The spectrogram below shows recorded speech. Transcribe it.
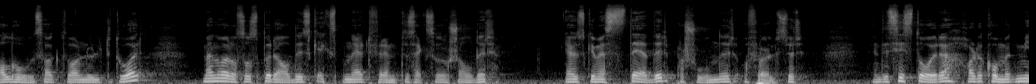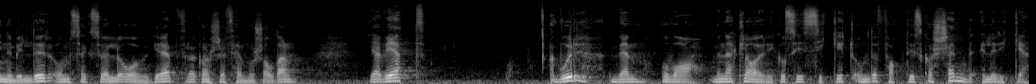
all hovedsak var 0 til 2 år, men var også sporadisk eksponert frem til seksårsalder. Jeg husker mest steder, personer og følelser. Det siste året har det kommet minnebilder om seksuelle overgrep fra kanskje femårsalderen. Jeg vet hvor, hvem og hva, men jeg klarer ikke å si sikkert om det faktisk har skjedd eller ikke,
